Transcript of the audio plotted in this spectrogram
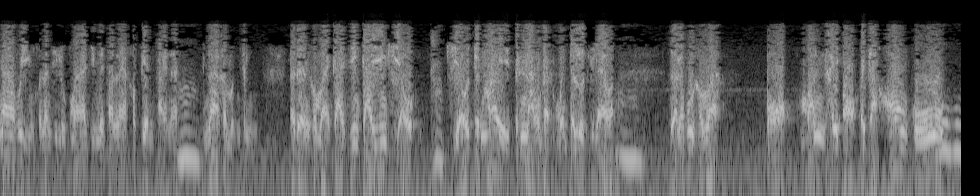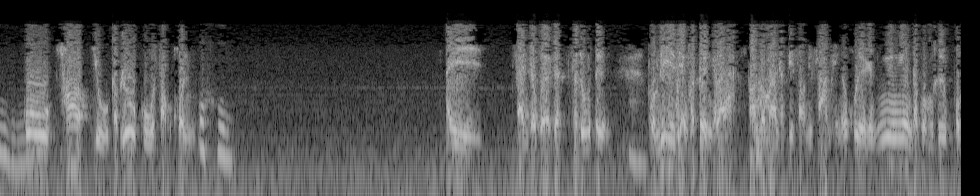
หน้าผู้หญิงคนนั้นที่ลุกมายิ้มในตอนแรกเขาเปลี่ยนไปนะอืมหน้าเขาเหมือนถึงแล้วเดินเข้ามาใกล้ยิ่งใกล้ยิ่งเขียวครับเขียวจนไหมเป็นหนังแบบเหมือนจะหลุดอยู่แล้วอะอ่าแล้วก็พูดคำว่าบอกมันให้ออกไปจากห้องกูโอ้โหกูชอบอยู่กับลูกกูสองคนโอ้โหไอ้แฟนเจ้าเบิร์ดก็สะดุ้งตื่น ผมได้ยินเสียงเขาตื่นกันแล้วล่ะ ตอนประมาณสักตีสองตีสามเห็นเขาคุยกันเงี้ยๆแต่ผมคือ ผม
